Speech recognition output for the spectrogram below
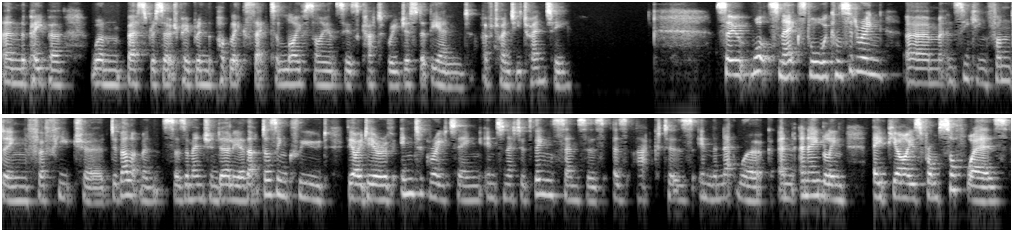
And the paper won Best Research Paper in the Public Sector Life Sciences category just at the end of 2020. So, what's next? Well, we're considering um, and seeking funding for future developments. As I mentioned earlier, that does include the idea of integrating Internet of Things sensors as actors in the network and enabling APIs from softwares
